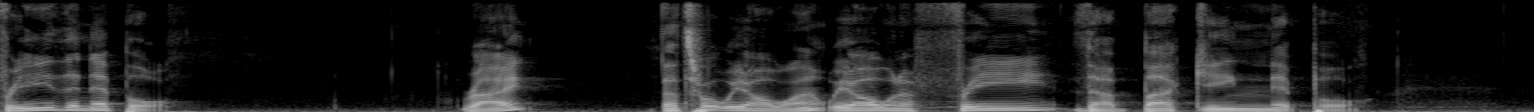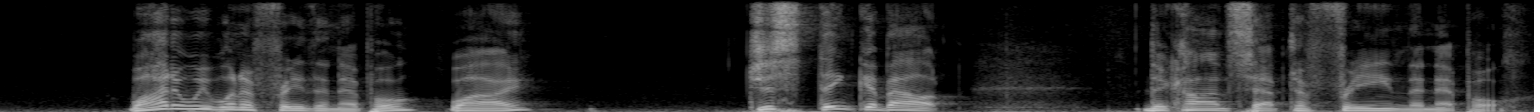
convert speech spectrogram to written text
free the nipple. Right? That's what we all want. We all want to free the bucking nipple. Why do we want to free the nipple? Why? Just think about the concept of freeing the nipple.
